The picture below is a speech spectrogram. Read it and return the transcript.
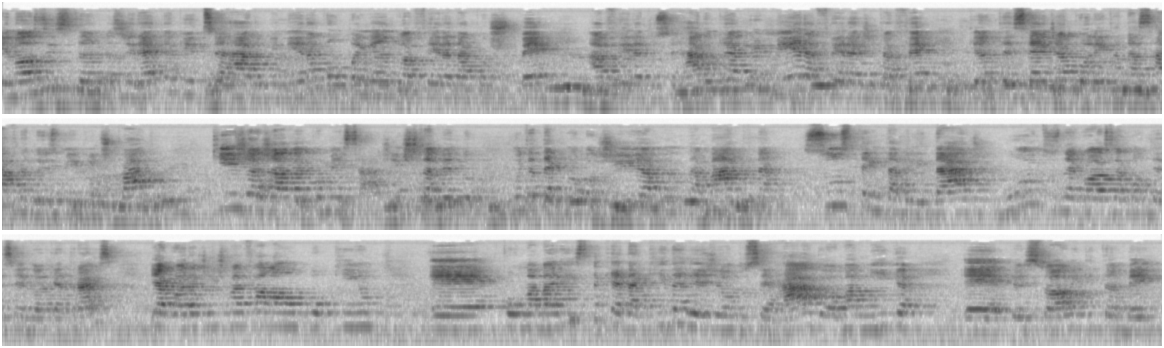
porque nós estamos direto aqui do Cerrado Mineiro acompanhando a Feira da Cochupé, a Feira do Cerrado, que é a primeira feira de café que antecede a colheita da safra 2024, que já já vai começar. A gente está vendo muita tecnologia, muita máquina, sustentabilidade, muitos negócios acontecendo aqui atrás, e agora a gente vai falar um pouquinho é, com uma barista que é daqui da região do Cerrado, é uma amiga é, pessoal e que também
